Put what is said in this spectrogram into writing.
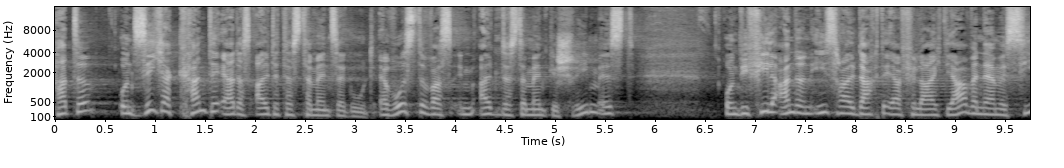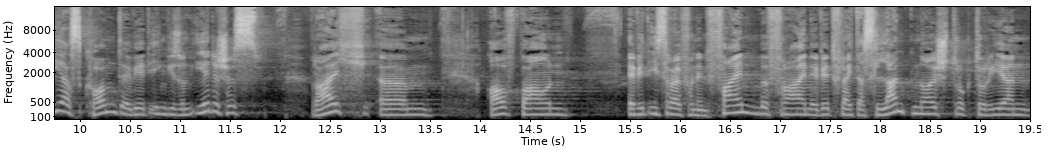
hatte. Und sicher kannte er das Alte Testament sehr gut. Er wusste, was im Alten Testament geschrieben ist. Und wie viele andere in Israel dachte er vielleicht, ja, wenn der Messias kommt, er wird irgendwie so ein irdisches Reich ähm, aufbauen, er wird Israel von den Feinden befreien, er wird vielleicht das Land neu strukturieren.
